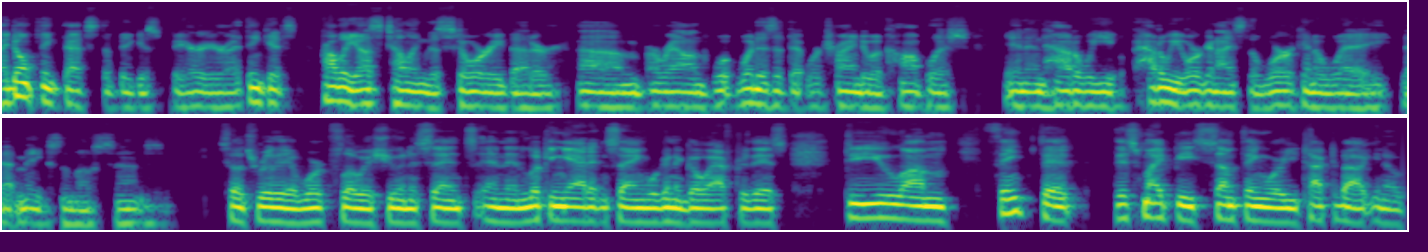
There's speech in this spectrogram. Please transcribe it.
I don't think that's the biggest barrier. I think it's probably us telling the story better um, around what, what is it that we're trying to accomplish and, and how do we how do we organize the work in a way that makes the most sense. So it's really a workflow issue in a sense, and then looking at it and saying we're going to go after this. Do you um, think that this might be something where you talked about, you know,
